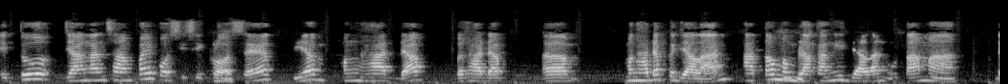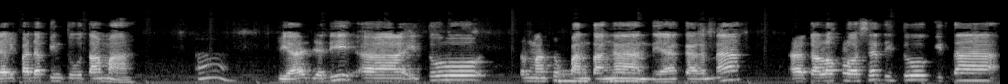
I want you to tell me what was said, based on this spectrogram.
itu jangan sampai posisi kloset dia menghadap berhadap um, menghadap ke jalan atau mm membelakangi jalan utama daripada pintu utama. Oh. ya jadi uh, itu termasuk pantangan ya. Karena uh, kalau kloset itu kita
